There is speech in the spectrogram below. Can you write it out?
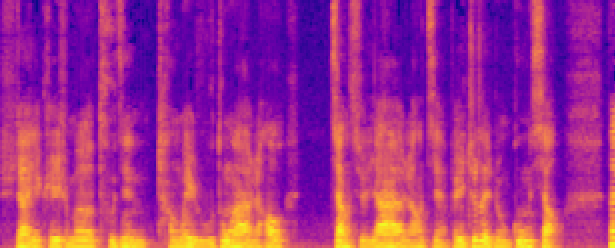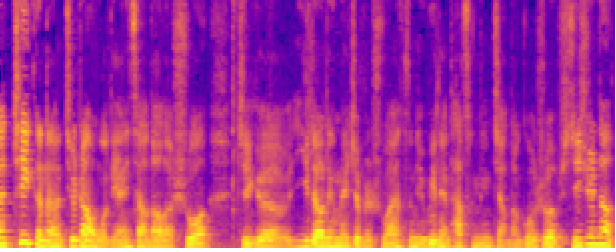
实际上也可以什么促进肠胃蠕动啊，然后降血压啊，然后减肥之类这种功效。那这个呢，就让我联想到了说，这个《医疗灵媒》这本书，安东尼·威廉他曾经讲到过，说其实呢，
